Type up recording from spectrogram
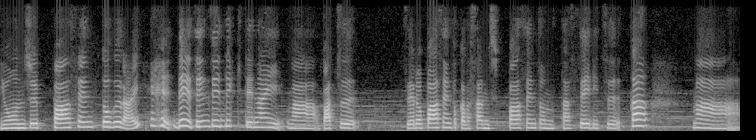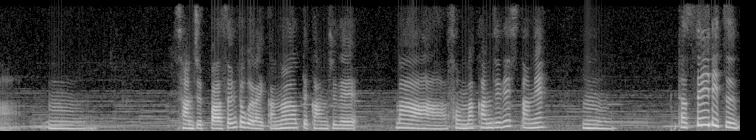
40%ぐらい？で全然できてないまあ ×0% から30%の達成率がまあうん30%ぐらいかなって感じでまあそんな感じでしたね。うん、達成率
